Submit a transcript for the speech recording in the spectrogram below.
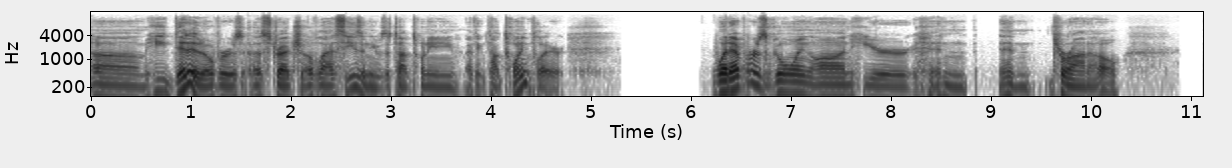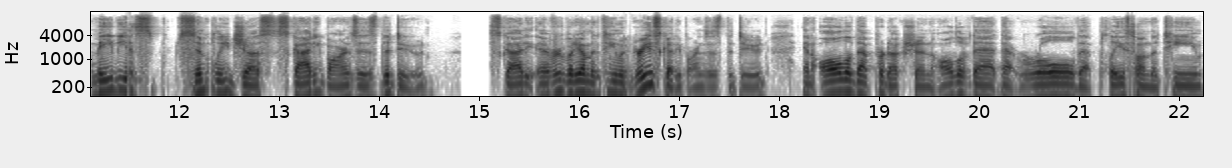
Um, he did it over a stretch of last season. He was a top 20, I think, top 20 player. Whatever's going on here in in Toronto, maybe it's simply just Scottie Barnes is the dude. Scottie, everybody on the team agrees Scottie Barnes is the dude, and all of that production, all of that that role, that place on the team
